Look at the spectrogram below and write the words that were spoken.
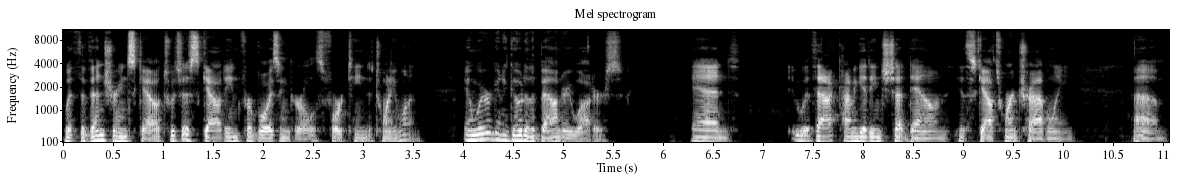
with the Venturing Scouts, which is scouting for boys and girls 14 to 21. And we were going to go to the Boundary Waters. And with that kind of getting shut down, the scouts weren't traveling. Um,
